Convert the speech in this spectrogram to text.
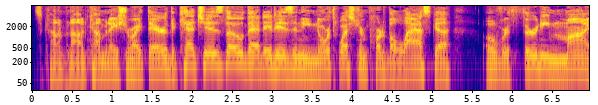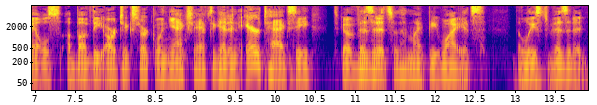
It's kind of an odd combination right there. The catch is, though, that it is in the northwestern part of Alaska, over 30 miles above the Arctic Circle, and you actually have to get an air taxi to go visit it. So that might be why it's the least visited.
